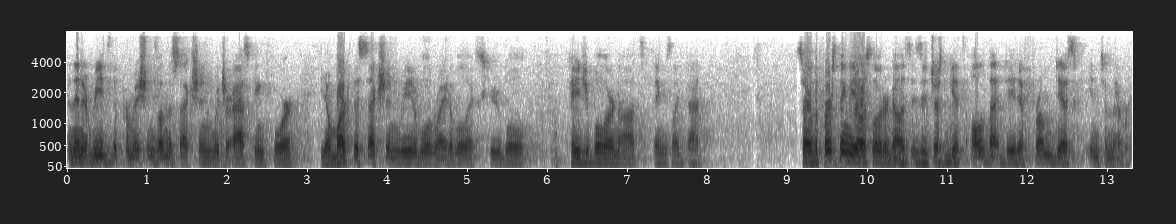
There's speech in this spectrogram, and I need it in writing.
And then it reads the permissions on the section, which are asking for, you know, mark this section readable, writable, executable, pageable or not, things like that. So the first thing the OS loader does is it just gets all of that data from disk into memory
